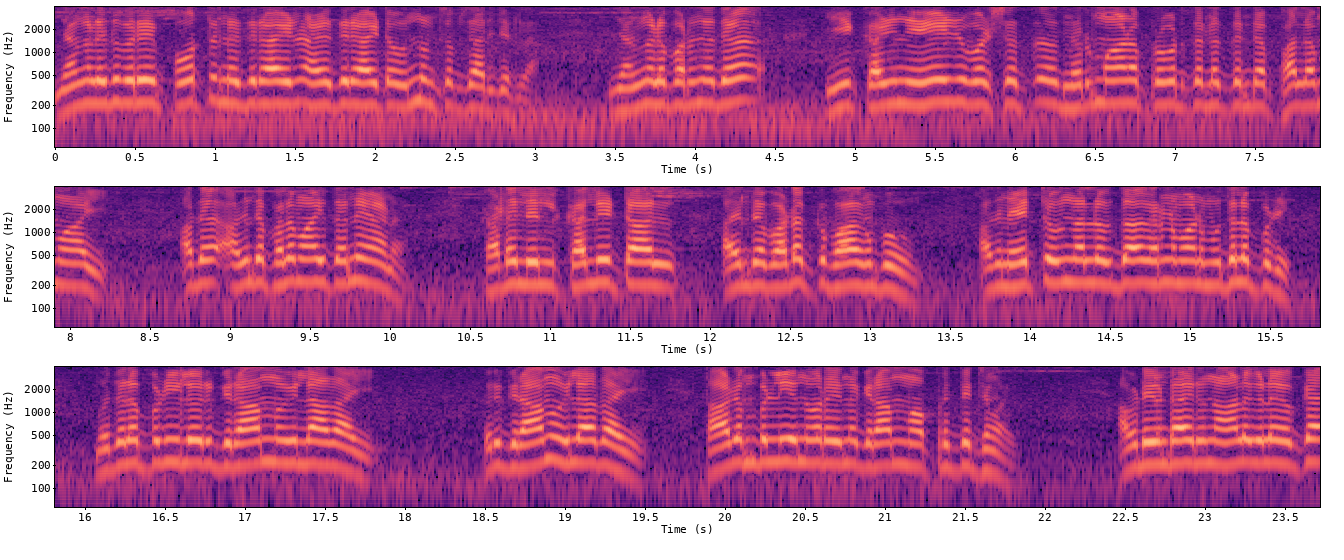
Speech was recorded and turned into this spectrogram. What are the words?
ഞങ്ങൾ ഇതുവരെ പോർട്ടിനെതിരായി എതിരായിട്ട് ഒന്നും സംസാരിച്ചിട്ടില്ല. ഞങ്ങൾ പറഞ്ഞത് ഈ കഴിഞ്ഞ ഏഴ് വർഷത്തെ നിർമ്മാണ പ്രവർത്തനത്തിന്റെ ഫലമായി അത് അതിന്റെ ഫലമായി തന്നെയാണ്. കടലിൽ കല്ലിട്ടാൽ അതിന്റെ വടക്ക് ഭാഗം പോവും അതിന് ഏറ്റവും നല്ല ഉദാഹരണമാണ് മുതലപ്പുഴി. മുതലപ്പുഴിയിൽ ഒരു ഗ്രാമമില്ലാതായി. ഒരു ഗ്രാമം ഇല്ലാതായി താഴമ്പള്ളി എന്ന് പറയുന്ന ഗ്രാമം അപ്രത്യക്ഷമായി. അവിടെ ഉണ്ടായിരുന്ന ആളുകളെയൊക്കെ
